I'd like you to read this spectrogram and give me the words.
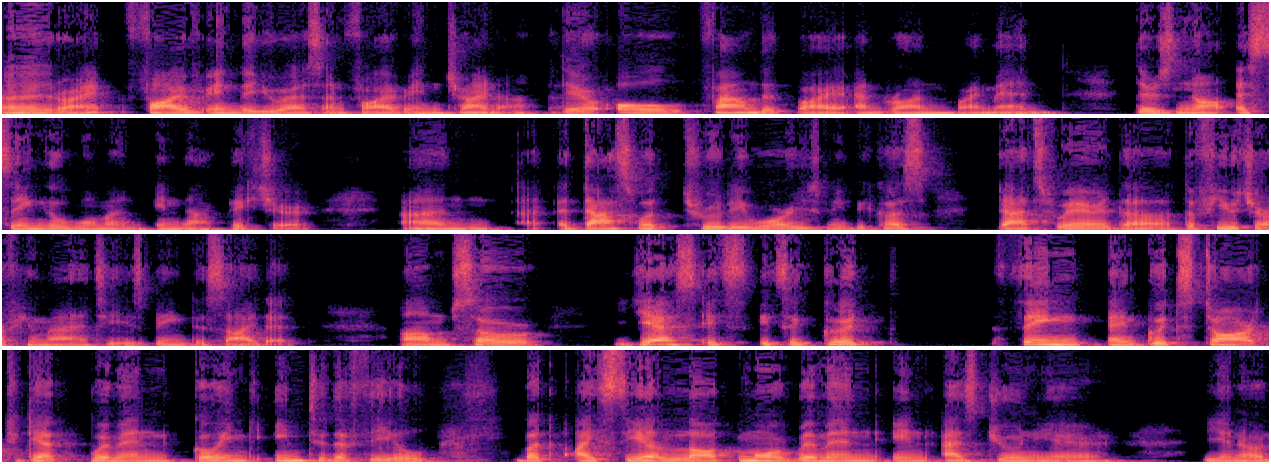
uh, right? Five in the US and five in China. They're all founded by and run by men. There's not a single woman in that picture. And uh, that's what truly worries me because that's where the, the future of humanity is being decided. Um, so, yes, it's, it's a good thing and good start to get women going into the field. But I see a lot more women in as junior, you know,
